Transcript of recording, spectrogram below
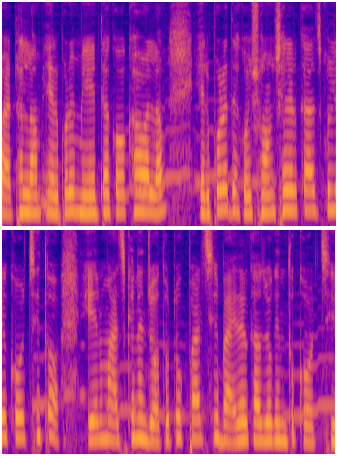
পাঠালাম, এরপরে মেয়েটাকেও খাওয়ালাম। এরপরে দেখো সংসারের কাজগুলি করছি তো, এর মাঝখানে যতটুক পারছি বাইরের কাজও কিন্তু করছি।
